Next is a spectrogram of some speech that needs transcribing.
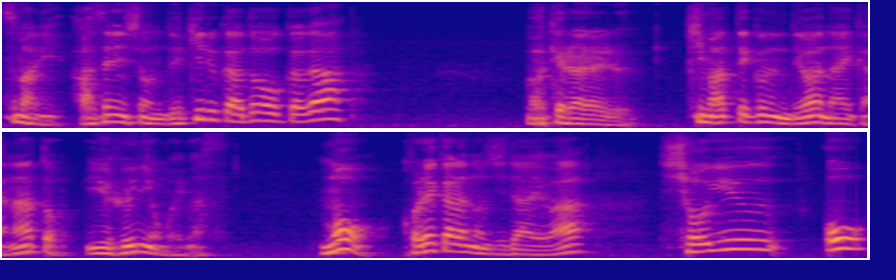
つまりアセンションできるかどうかが分けられる決まってくるんではないかなというふうに思います。もうこれからの時代は所有を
